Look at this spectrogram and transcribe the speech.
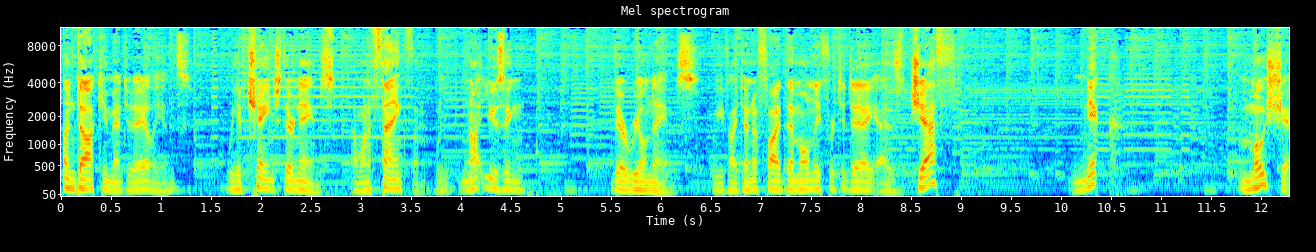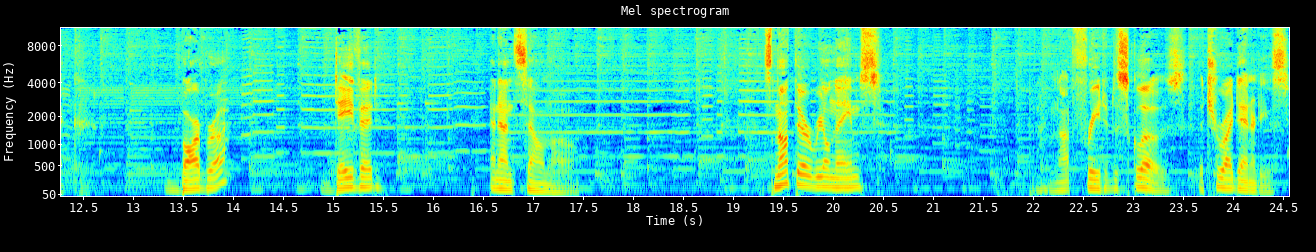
undocumented aliens, we have changed their names. I want to thank them. We're not using their real names. We've identified them only for today as Jeff, Nick, Moshik, Barbara, David, and Anselmo. It's not their real names, but I'm not free to disclose the true identities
